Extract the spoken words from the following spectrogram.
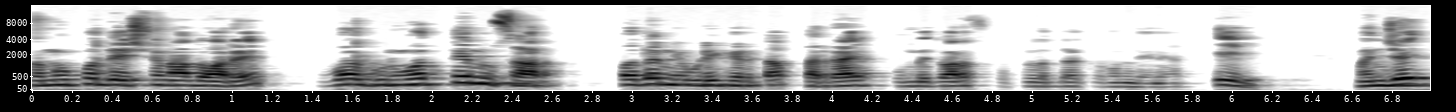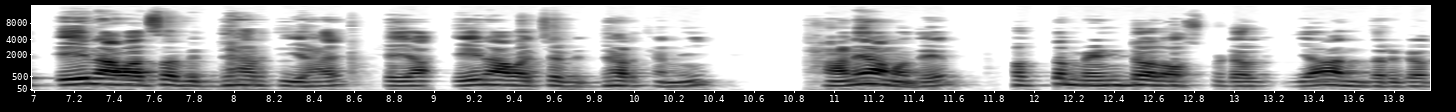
समुपदेशनाद्वारे व गुणवत्तेनुसार पद निवडीकरिता पर्याय उमेदवारास उपलब्ध करून देण्यात येईल. म्हणजे ए नावाचा विद्यार्थी आहे. हे या ए नावाच्या विद्यार्थ्यांनी ठाण्यामध्ये फक्त मेंटल हॉस्पिटल या अंतर्गत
